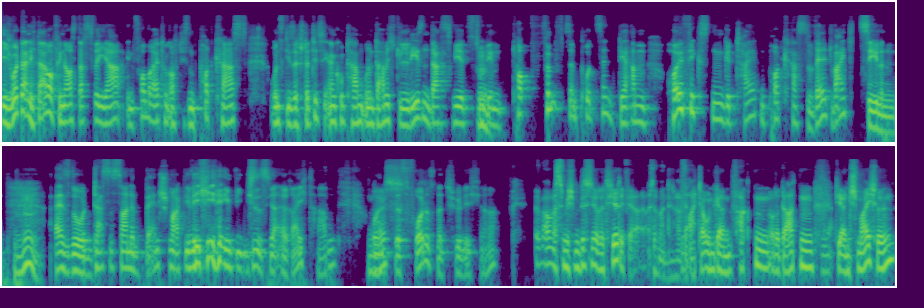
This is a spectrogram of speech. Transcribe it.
ich wollte eigentlich darauf hinaus, dass wir ja in Vorbereitung auf diesen Podcast uns diese Statistik angeguckt haben und da habe ich gelesen, dass wir zu hm. den Top 15 Prozent der am häufigsten geteilten Podcasts weltweit zählen. Hm. Also das ist so eine Benchmark, die wir hier irgendwie dieses Jahr erreicht haben. Nice. Und das freut uns natürlich, ja. Was mich ein bisschen irritiert, also man ja. fragt ja ungern Fakten oder Daten, ja. die einen schmeicheln.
